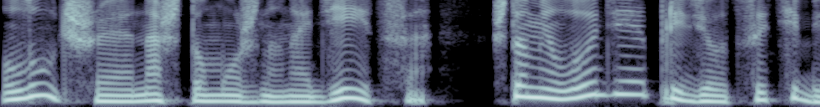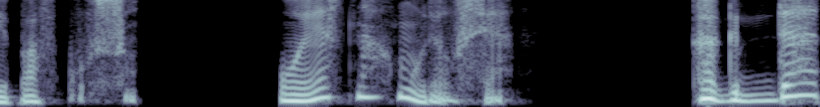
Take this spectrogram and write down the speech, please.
Лучшее, на что можно надеяться, что мелодия придется тебе по вкусу». Уэст нахмурился. «Когда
